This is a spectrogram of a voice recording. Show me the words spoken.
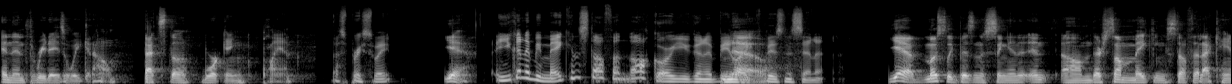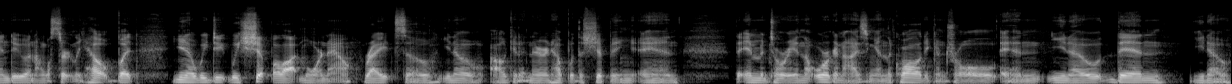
and then three days a week at home. That's the working plan. That's pretty sweet. Yeah. Are you going to be making stuff at Nock, or are you going to be No. like business in it? Yeah, mostly businessing in it, and um, there's some making stuff that I can do, and I will certainly help. But you know, we do we ship a lot more now, right? So you know, I'll get in there and help with the shipping and the inventory and the organizing and the quality control, and you know, then you know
